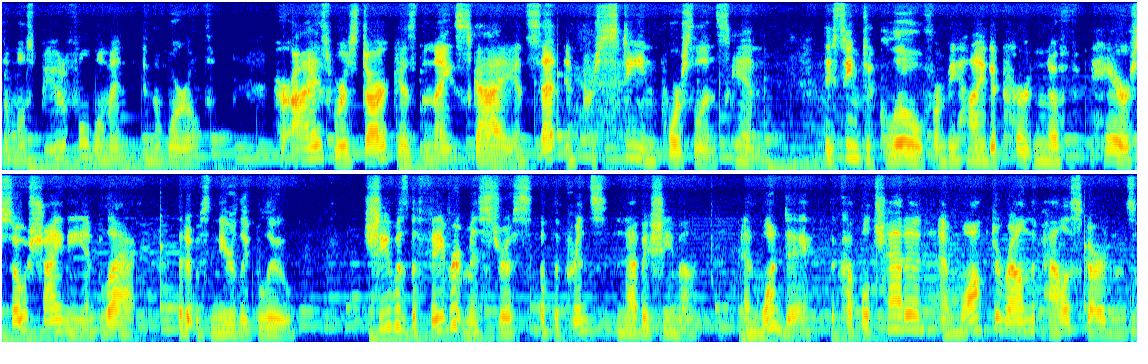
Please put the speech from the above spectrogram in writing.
the most beautiful woman in the world. Her eyes were as dark as the night sky and set in pristine porcelain skin. They seemed to glow from behind a curtain of hair so shiny and black that it was nearly blue. She was the favorite mistress of the Prince Nabeshima, and one day the couple chatted and walked around the palace gardens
